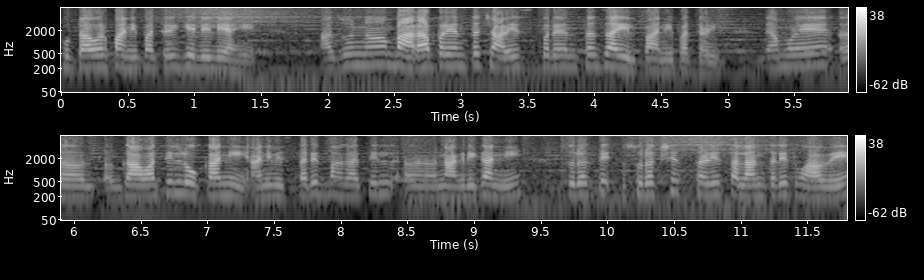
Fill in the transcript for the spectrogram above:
फुटावर पाणी पातळी गेलेली आहे. अजून बारा पर्यंत चाळीस पर्यंत जाईल पाणी पातळी त्यामुळे गावातील लोकांनी आणि विस्तारित भागातील नागरिकांनी सुरक्षित सुरक्षित स्थळी स्थलांतरित व्हावे.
